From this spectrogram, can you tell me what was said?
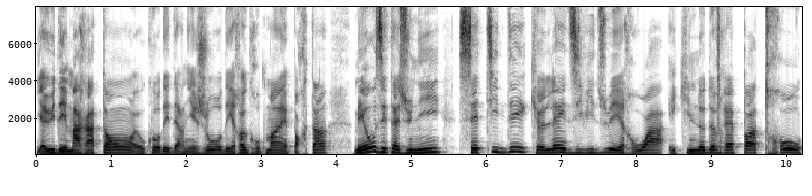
Il y a eu des marathons euh, au cours des derniers jours, des regroupements importants. Mais aux États-Unis, cette idée que l'individu est roi et qu'il ne devrait pas trop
